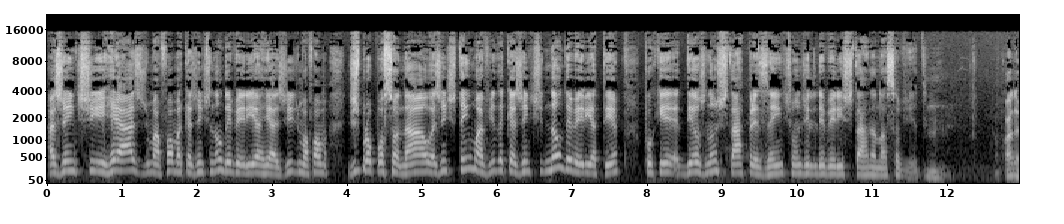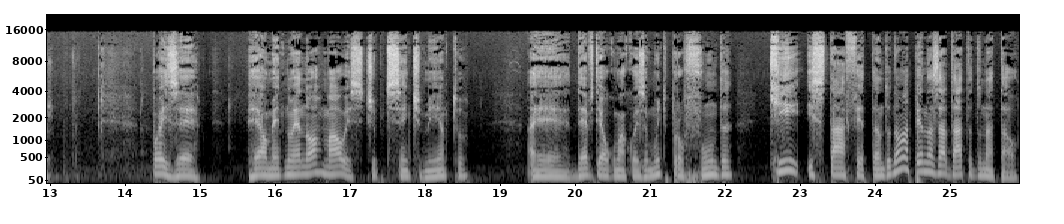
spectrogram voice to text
a gente reage de uma forma que a gente não deveria reagir, de uma forma desproporcional. A gente tem uma vida que a gente não deveria ter, porque Deus não está presente onde ele deveria estar na nossa vida. Uhum. Concorda? Pois é, realmente não é normal esse tipo de sentimento. É, deve ter alguma coisa muito profunda que está afetando não apenas a data do Natal,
